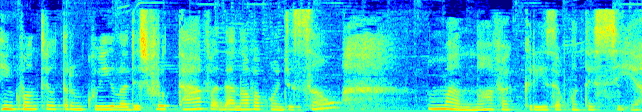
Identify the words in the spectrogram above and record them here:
Enquanto eu tranquila desfrutava da nova condição, uma nova crise acontecia.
